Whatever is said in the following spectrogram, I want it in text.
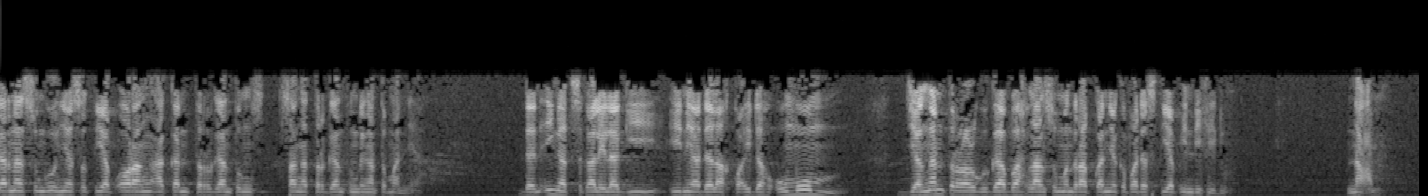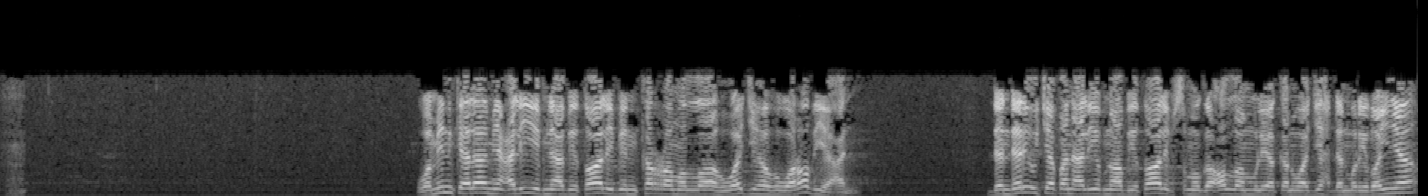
karena sungguhnya setiap orang akan tergantung sangat tergantung dengan temannya. Dan ingat sekali lagi ini adalah kaidah umum. Jangan terlalu gegabah langsung menerapkannya kepada setiap individu. Naam. Wa min kalami Ali bin Abi Talib karramallahu wajhahu wa radiya an. Dan dari ucapan Ali bin Abi Talib semoga Allah muliakan wajah dan meridainya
